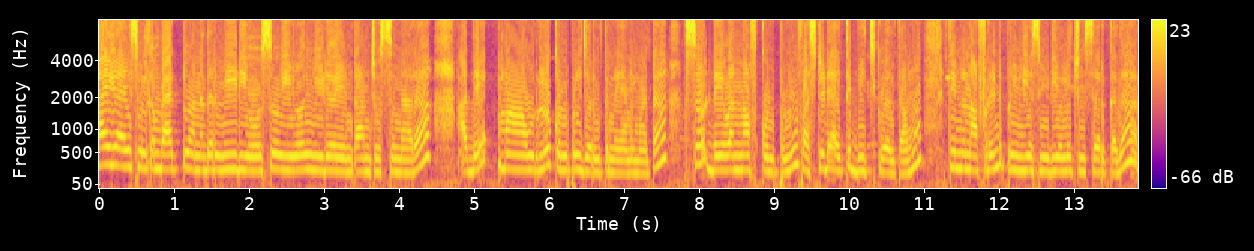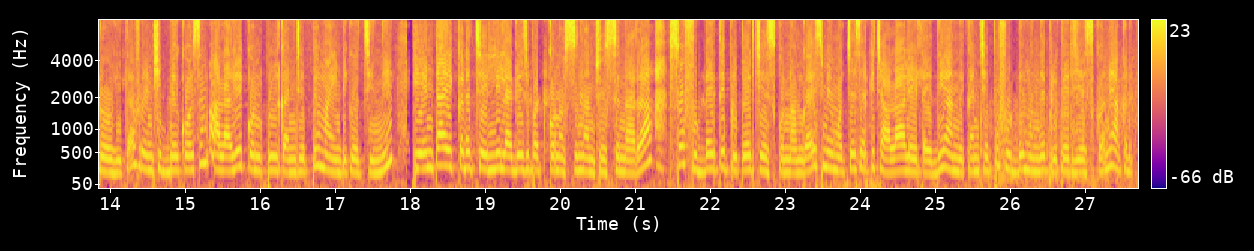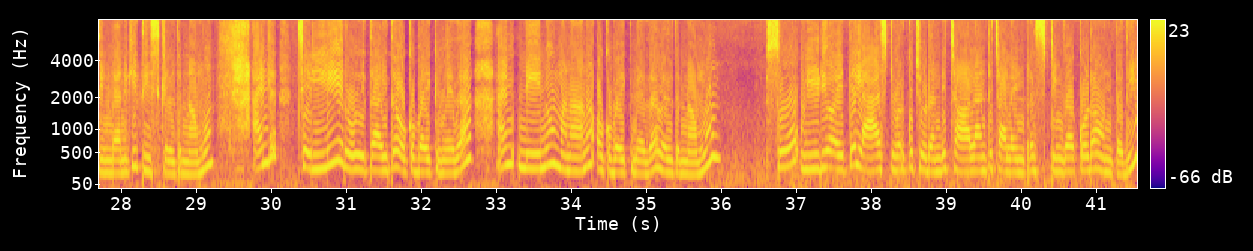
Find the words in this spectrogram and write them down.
Hi guys welcome back to another video so ఈరోజు video ఏంటా అని చూస్తున్నారా? అదే మా ఊర్లో కొలుపులు జరుగుతున్నాయి అన్నమాట. So day one of Kolupulu. First day అయితే బీచ్కి వెళ్తాము. తిన్ను నా ఫ్రెండ్ ప్రీవియస్ వీడియోలో చూశారు కదా రోహిత. ఫ్రెండ్షిప్ డే కోసం అలాగే కొలుపులకి అని చెప్పి మా ఇంటికి వచ్చింది. ఏంటా ఇక్కడ చెల్లి లగేజ్ పట్టుకొని వస్తుందని చూస్తున్నారా? సో ఫుడ్ అయితే ప్రిపేర్ చేసుకున్నాం గైస్ మేము వచ్చేసరికి చాలా లేట్ అయింది. అందుకని చెప్పి ఫుడ్ ముందే ప్రిపేర్ చేసుకొని అక్కడ తినడానికి తీసుకెళ్తున్నాము. అండ్ చెల్లి రోహిత అయితే ఒక బైక్ మీద అండ్ నేను మా నాన్న ఒక బైక్ మీద వెళ్తున్నాము. సో వీడియో అయితే లాస్ట్ వరకు చూడండి. చాలా అంటే చాలా ఇంట్రెస్టింగ్గా కూడా ఉంటుంది.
